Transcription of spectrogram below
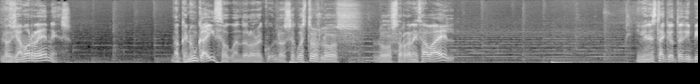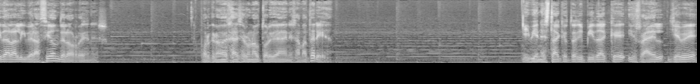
los llamó rehenes. Lo que nunca hizo cuando los, secuestros los, organizaba él. Y bien está que Otegi pida la liberación de los rehenes, porque no deja de ser una autoridad en esa materia. Y bien está que Otegi pida que Israel lleve,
